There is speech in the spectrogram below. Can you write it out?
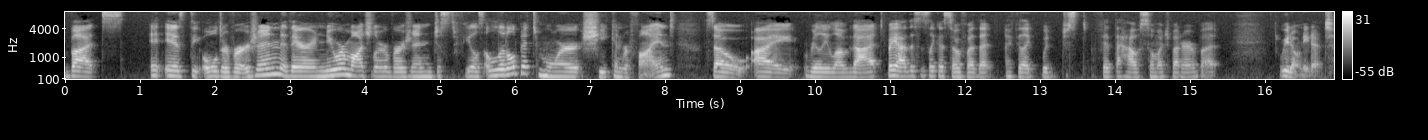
but it is the older version. Their newer modular version just feels a little bit more chic and refined. So I really love that. But yeah, this is like a sofa that I feel like would just fit the house so much better, but we don't need it.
